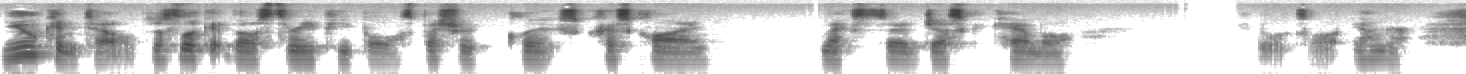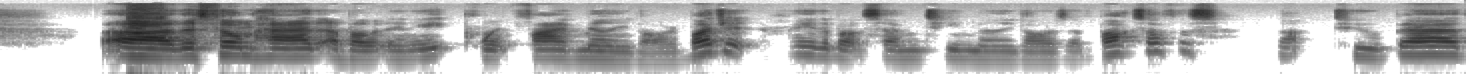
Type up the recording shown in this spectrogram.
You can tell. Just look at those three people, especially Chris Klein next to Jessica Campbell. She looks a lot younger. Uh, this film had about an $8.5 million budget, made about $17 million at box office. Not too bad.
